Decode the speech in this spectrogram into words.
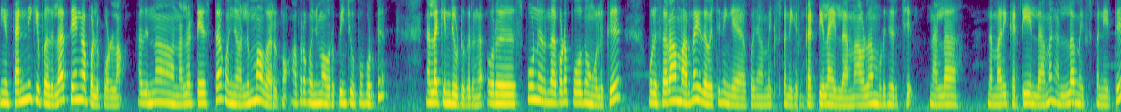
நீங்கள் தண்ணிக்கு பதிலாக தேங்காய் பால் போடலாம். அது இன்னும் நல்லா டேஸ்ட்டாக கொஞ்சம் லிம்மாவாக இருக்கும். அப்புறம் கொஞ்சமாக ஒரு பிஞ்சு உப்பு போட்டு நல்லா கிண்டி விட்டுக்கிறோங்க ஒரு ஸ்பூன் இருந்தால் கூட போதும் உங்களுக்கு. உங்களுக்கு சிரமமாக இருந்தால் இதை வச்சு நீங்கள் கொஞ்சம் மிக்ஸ் பண்ணிக்கிறேன் கட்டிலாம் இல்லாமல் அவ்வளோதான் முடிஞ்சிருச்சு. நல்லா இந்த மாதிரி கட்டியே இல்லாமல் நல்லா மிக்ஸ் பண்ணிவிட்டு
